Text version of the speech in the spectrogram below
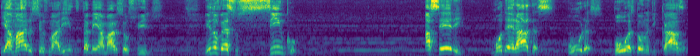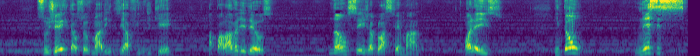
e amar os seus maridos e também amar os seus filhos. E no verso 5, a serem moderadas, puras, boas donas de casa, sujeitas aos seus maridos e a fim de que a palavra de Deus não seja blasfemada. Olha isso. Então, nesses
